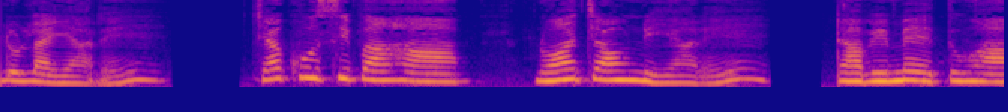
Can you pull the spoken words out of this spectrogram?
လွတ်လိုက်ရတယ်။ဂျာခိုစီပါဟာနွားကြောင်းနေရတယ်။ဒါပေမဲ့သူဟာ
